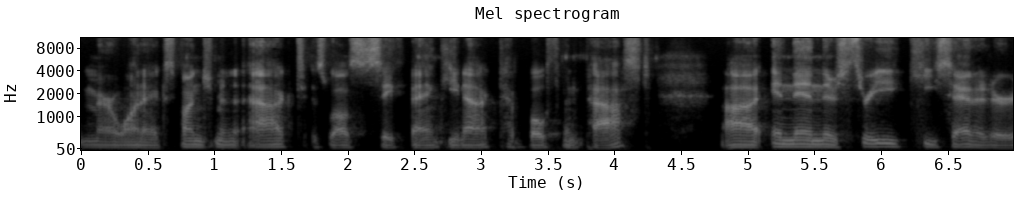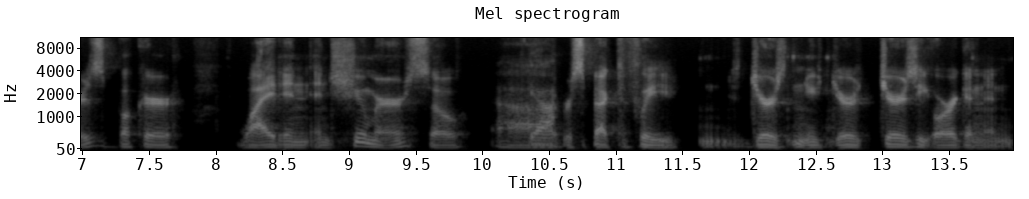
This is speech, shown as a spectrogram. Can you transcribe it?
marijuana expungement act as well as the safe banking act have both been passed uh, and then there's three key senators, Booker, Wyden, and Schumer. So uh, Yeah. respectively, Jersey, New Jersey, Oregon, and,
